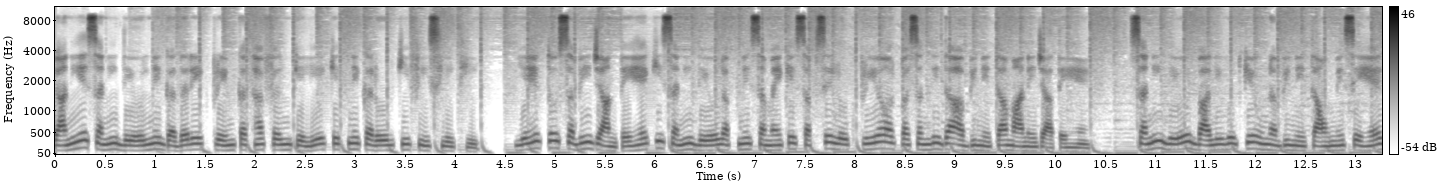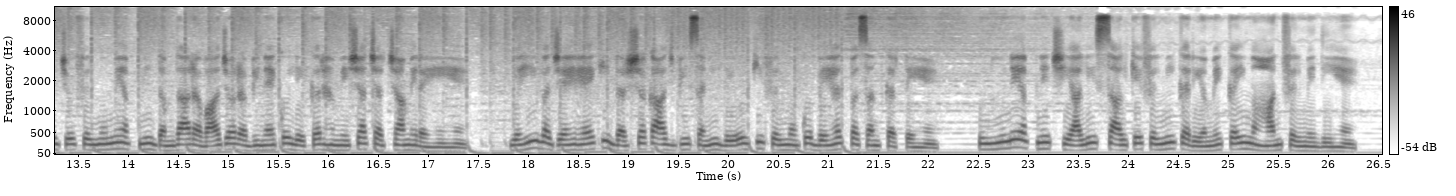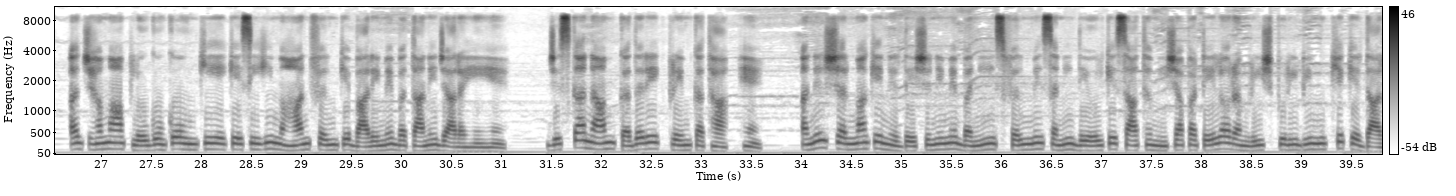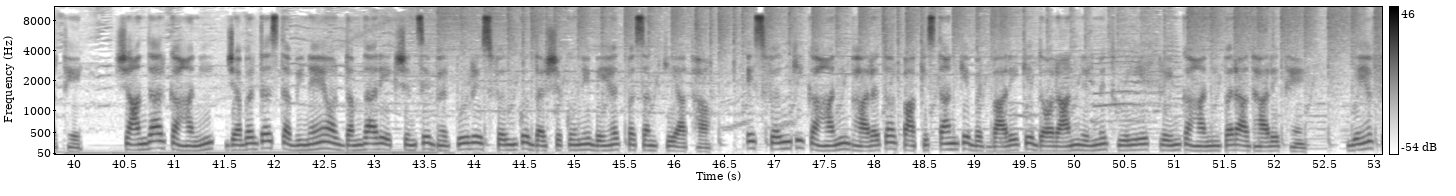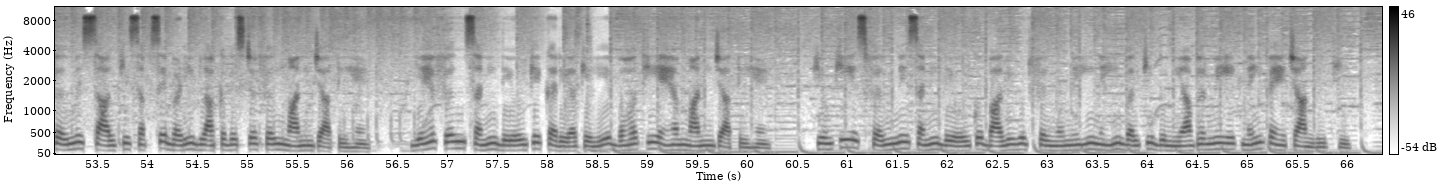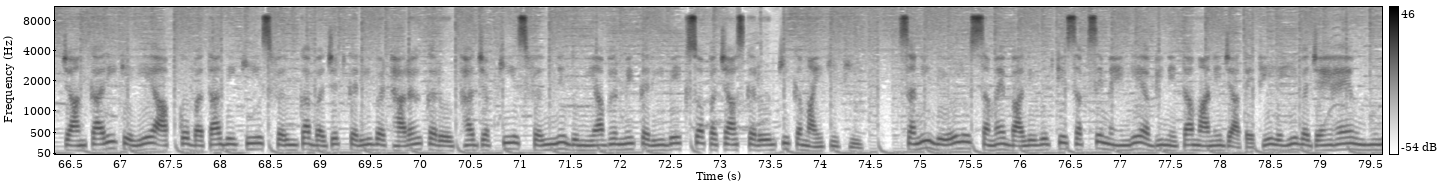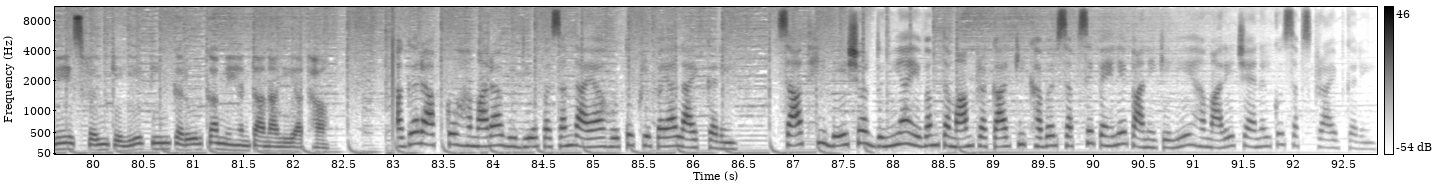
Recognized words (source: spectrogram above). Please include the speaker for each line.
Speaker 1: जानिए, सनी देओल ने गदर एक प्रेम कथा फ़िल्म के लिए कितने करोड़ की फ़ीस ली थी। यह तो सभी जानते हैं कि सनी देओल अपने समय के सबसे लोकप्रिय और पसंदीदा अभिनेता माने जाते हैं। सनी देओल बॉलीवुड के उन अभिनेताओं में से है जो फ़िल्मों में अपनी दमदार आवाज़ और अभिनय को लेकर हमेशा चर्चा में रहे हैं। यही वजह है कि दर्शक आज भी सनी देओल की फ़िल्मों को बेहद पसंद करते हैं। उन्होंने अपने 46 साल के फिल्मी करियर में कई महान फ़िल्में दी हैं। आज हम आप लोगों को उनकी एक ऐसी ही महान फ़िल्म के बारे में बताने जा रहे हैं, जिसका नाम कदर एक प्रेम कथा है। अनिल शर्मा के निर्देशनी में बनी इस फ़िल्म में सनी देओल के साथ अमीशा पटेल और अमरीश पुरी भी मुख्य किरदार थे। शानदार कहानी, ज़बरदस्त अभिनय और दमदार एक्शन से भरपूर इस फ़िल्म को दर्शकों ने बेहद पसंद किया था। इस फ़िल्म की कहानी भारत और पाकिस्तान के बंटवारे के दौरान निर्मित हुई एक प्रेम कहानी पर आधारित है। यह फ़िल्म इस साल की सबसे बड़ी ब्लॉकबस्टर फ़िल्म मानी जाती है। यह फ़िल्म सनी देओल के करियर के लिए बहुत ही अहम मानी जाती है, क्योंकि इस फ़िल्म ने सनी देओल को बॉलीवुड फ़िल्मों में ही नहीं बल्कि दुनिया भर में एक नई पहचान दी थी। जानकारी के लिए आपको बता दें कि इस फ़िल्म का बजट करीब 18 करोड़ था, जबकि इस फ़िल्म ने दुनिया भर में करीब 150 करोड़ की कमाई की थी। सनी देओल उस समय बॉलीवुड के सबसे महँगे अभिनेता माने जाते थे, यही वजह है उन्होंने इस फ़िल्म के लिए तीन करोड़ का मेहनताना लिया था।
Speaker 2: अगर आपको हमारा वीडियो पसंद आया हो तो कृपया लाइक करें। साथ ही देश और दुनिया एवं तमाम प्रकार की खबर सबसे पहले पाने के लिए हमारे चैनल को सब्सक्राइब करें।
